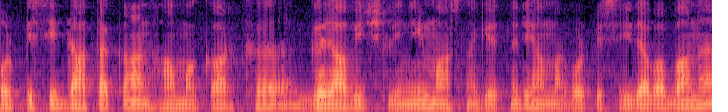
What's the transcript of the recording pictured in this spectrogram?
որպիսի դատական համակարգը գրավիչ լինի մասնագետների համար, որպիսի իրավաբանը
